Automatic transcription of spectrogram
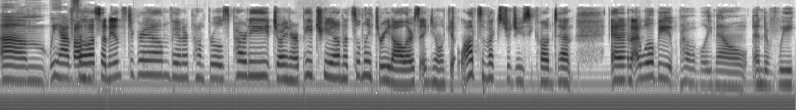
um, we have Follow some. us on Instagram, Vanderpump Rules Party. Join our Patreon. It's only three dollars, and you'll get lots of extra juicy content. And I will be probably now end of week,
